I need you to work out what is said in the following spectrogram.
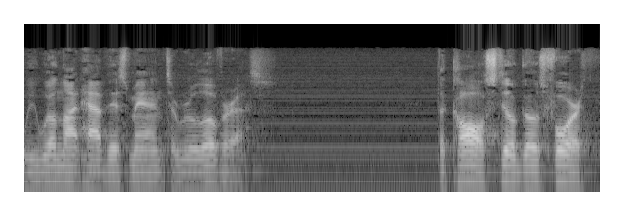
we will not have this man to rule over us. The call still goes forth.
